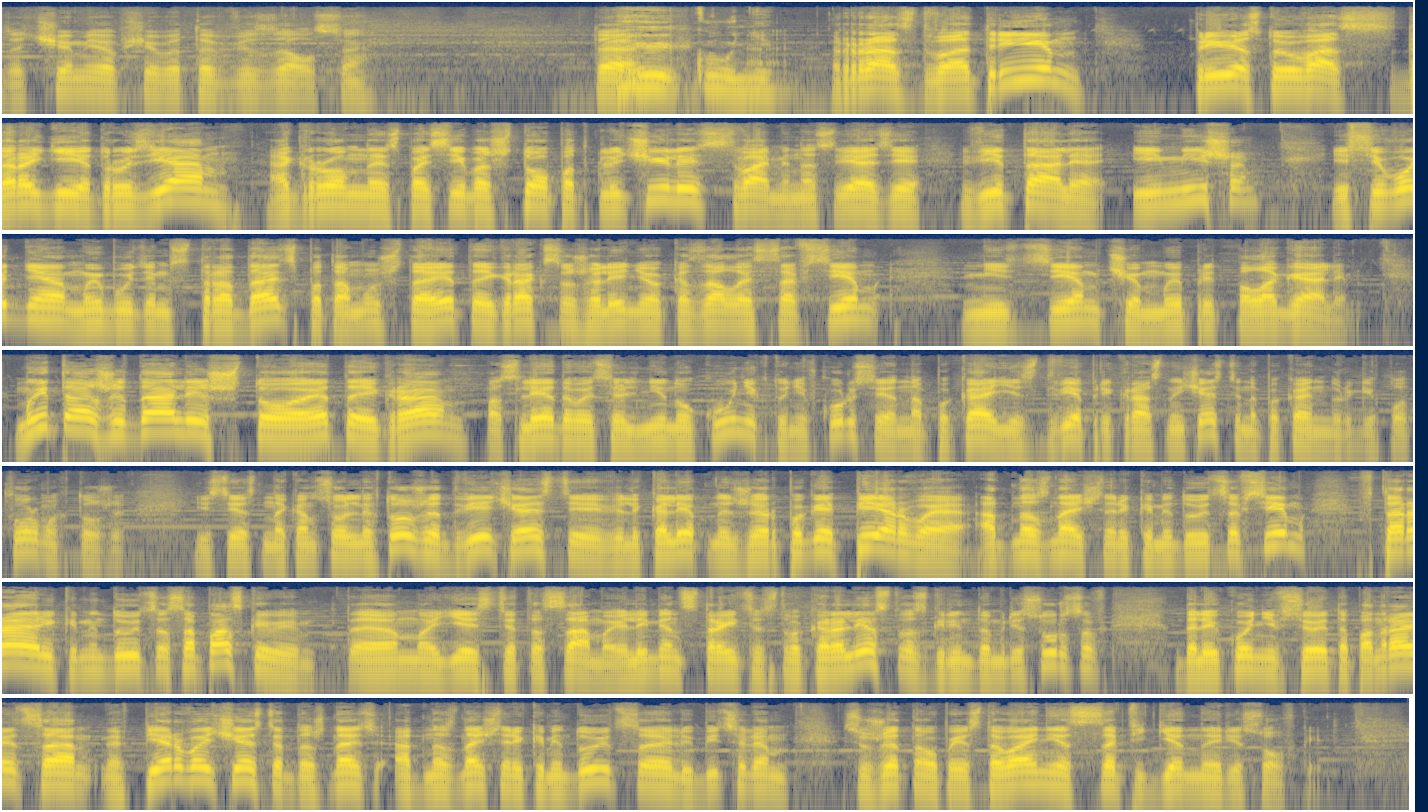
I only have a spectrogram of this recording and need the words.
Зачем я вообще в это ввязался? Так. Куни. Раз, два, три. Приветствую вас, дорогие друзья. Огромное спасибо, что подключились. С вами на связи Виталия и Миша. И сегодня мы будем страдать, потому что эта игра, к сожалению, оказалась совсем не тем, чем мы предполагали. Мы-то ожидали, что эта игра, последователь Нину Куни, кто не в курсе, на ПК есть две прекрасные части, на ПК и на других платформах тоже, естественно, на консольных тоже, две части великолепной JRPG. Первая однозначно рекомендуется всем, вторая рекомендуется с опаской, там есть это самое, элемент строительства королевства с гриндом ресурсов, далеко не все это понравится. Первая часть однозначно рекомендуется любителям сюжетного повествования с офигенной рисовкой.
